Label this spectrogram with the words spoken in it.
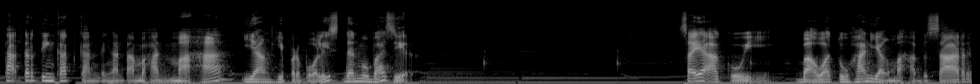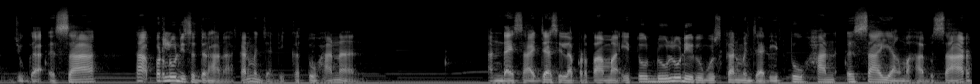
tak tertingkatkan dengan tambahan maha yang hiperbolis dan mubazir. Saya akui bahwa Tuhan yang maha besar juga Esa tak perlu disederhanakan menjadi ketuhanan. Andai saja sila pertama itu dulu dirumuskan menjadi Tuhan Esa yang Maha Besar,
